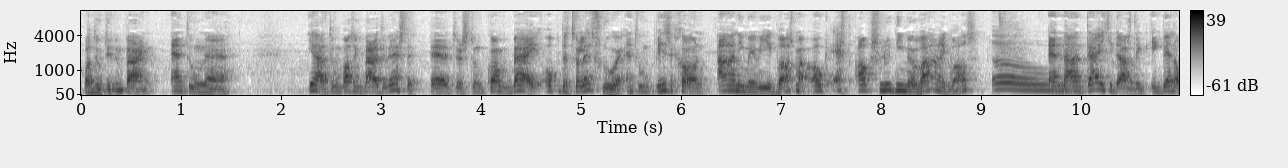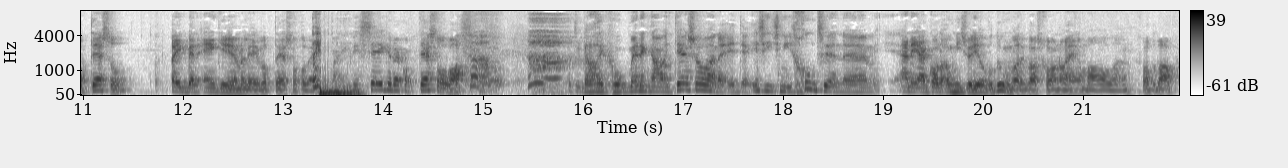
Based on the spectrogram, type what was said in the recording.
wat doet dit een pijn. En toen, eh, ja, toen was ik buiten Westen. Eh, dus toen kwam ik bij op de toiletvloer. En toen wist ik gewoon A, niet meer wie ik was. Maar ook echt absoluut niet meer waar ik was. Oh. En na een tijdje dacht ik, ik ben op Texel. Ik ben één keer in mijn leven op Texel geweest. Maar ik wist zeker dat ik op Texel was. En toen dacht ik, hoe ben ik nou in Texel? En eh, er is iets niet goed. En, eh, en ja, ik kon ook niet zo heel veel doen. Want ik was gewoon al helemaal eh, van de bab.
